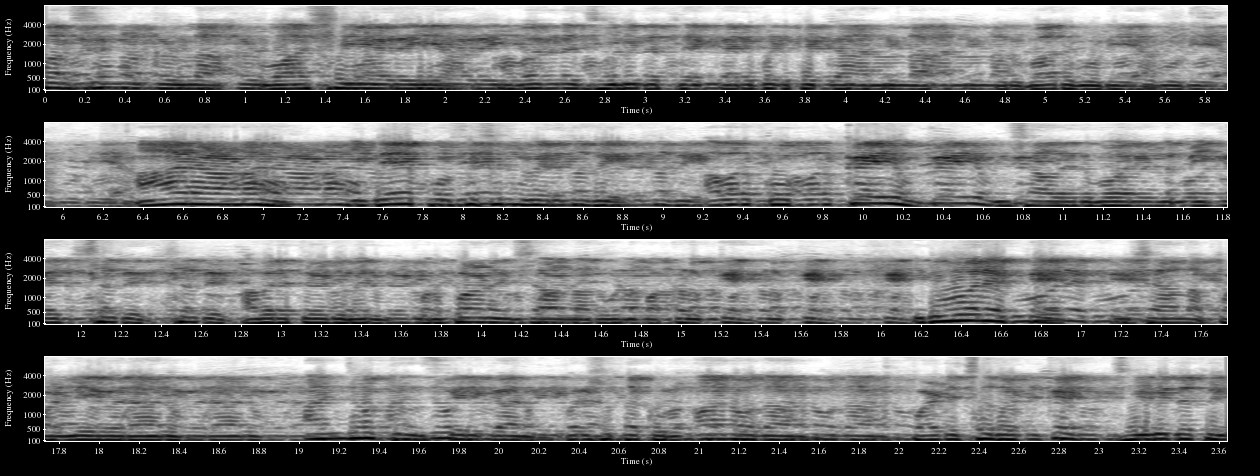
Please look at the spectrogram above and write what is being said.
വർഷങ്ങൾക്കുള്ള വാശയേറിയ അവരുടെ ജീവിതത്തെ കരുപിടിപ്പിക്കാനുള്ള ഒരുപാട് കൂടിയാണ്. ആരാണോ ഇതേ പൊസിഷനിൽ വരുന്നത് അവർക്കൊക്കെയും ഇതുപോലെയുള്ള മികച്ചത് അവരെ തേടി വരും. ഉറപ്പാണ് ഇൻഷാല്ല അതുകൊണ്ട് മക്കളൊക്കെ ഇതുപോലെയൊക്കെ ഇൻഷാല്ല പള്ളിയിൽ വരാനും അഞ്ചോക്ക് നിസ്കരിക്കാനും പരിശുദ്ധ ഖുർആാനോദാനും പഠിച്ചതൊക്കെ ജീവിതത്തിൽ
